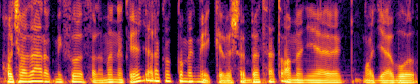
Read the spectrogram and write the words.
Hogyha az árak még fölfele mennek a jegyárak, akkor meg még kevesebbet, hát amennyire nagyjából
